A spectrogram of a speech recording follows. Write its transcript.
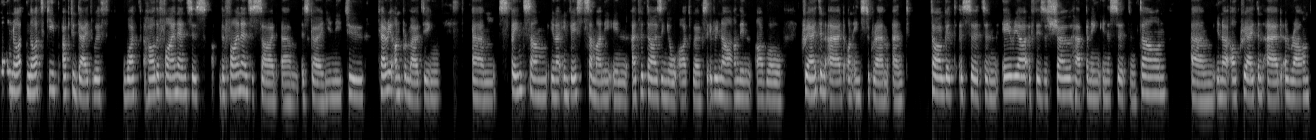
or not not keep up to date with what how the finances the finances side um, is going. You need to carry on promoting um, spend some, you know, invest some money in advertising your artworks. Every now and then I will create an ad on Instagram and target a certain area. If there's a show happening in a certain town, um, you know, I'll create an ad around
